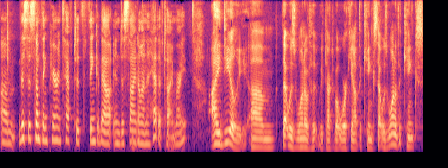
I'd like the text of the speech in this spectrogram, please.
Um, this is something parents have to think about and decide on ahead of time, right? Ideally, um, that was one of the, we talked about working out the kinks. That was one of the kinks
